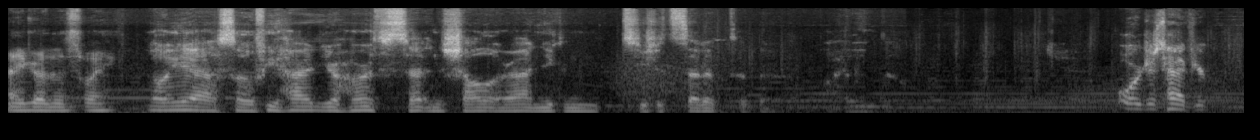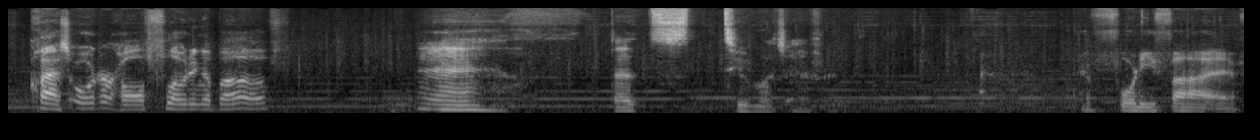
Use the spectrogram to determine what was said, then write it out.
Now you go this way. Oh yeah, so if you had your hearth set in Shal'Aran, you can you should set it to the island. Or just have your class order hall floating above. Eh, that's too much effort. I have 45.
